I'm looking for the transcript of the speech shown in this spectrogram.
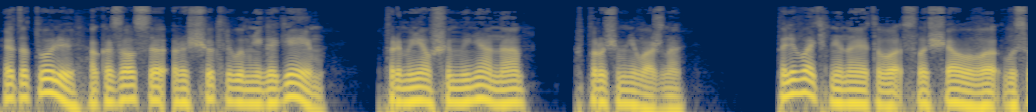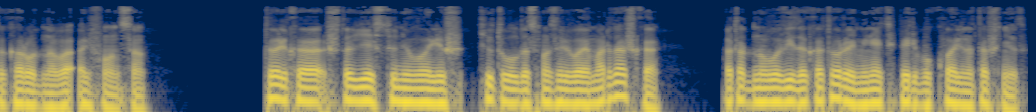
Этот Оли оказался расчетливым негодяем, променявшим меня на... Впрочем, неважно. Плевать мне на этого слащавого высокородного Альфонса. Только что есть у него лишь титул да смазливая мордашка, от одного вида которой меня теперь буквально тошнит.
